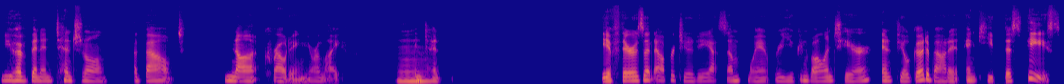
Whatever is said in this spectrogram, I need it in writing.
you have been intentional about not crowding your life. Mm. Intent. If there's an opportunity at some point where you can volunteer and feel good about it and keep this peace,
